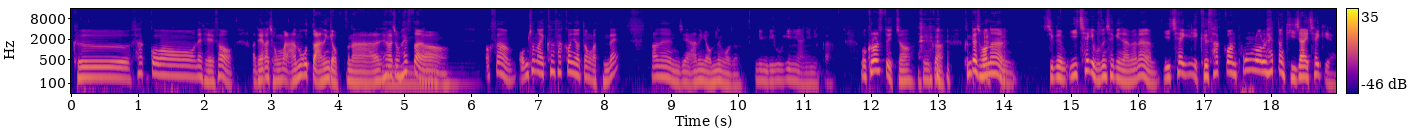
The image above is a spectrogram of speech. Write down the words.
그 사건에 대해서 아, 내가 정말 아무것도 아는 게 없구나라는 생각을 좀 했어요. 음, 막상 엄청나게 큰 사건이었던 것 같은데 나는 이제 아는 게 없는 거죠. 우린 미국인이 아니니까. 뭐 그럴 수도 있죠. 그러니까 근데 저는 지금 이 책이 무슨 책이냐면은 이 책이 그 사건 폭로를 했던 기자의 책이에요.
